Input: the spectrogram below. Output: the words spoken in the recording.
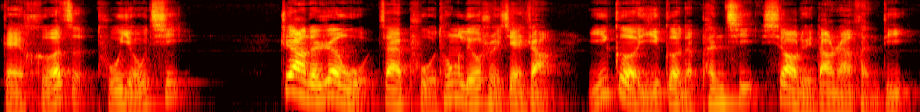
给盒子涂油漆这样的任务，在普通流水线上一个一个的喷漆，效率当然很低。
